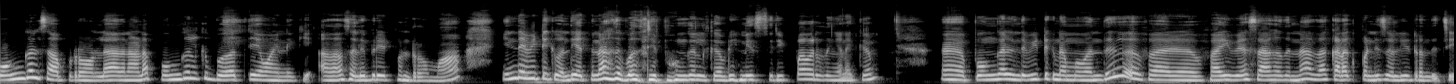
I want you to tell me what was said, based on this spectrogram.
பொங்கல் சாப்பிட்றோம்ல அதனால பொங்கலுக்கு பர்த்டேவா இன்னைக்கு? அதான் செலிப்ரேட் பண்ணுறோமா இந்த வீட்டுக்கு வந்து எத்தனாவது பர்த்டே பொங்கலுக்கு அப்படின்னு சிரிப்பாக வருதுங்க எனக்கு. பொங்கல் இந்த வீட்டுக்கு நம்ம வந்து ஃபைவ் இயர்ஸ் ஆகுதுன்னா அதான் கணக்கு பண்ணி சொல்லிகிட்டு இருந்துச்சு.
